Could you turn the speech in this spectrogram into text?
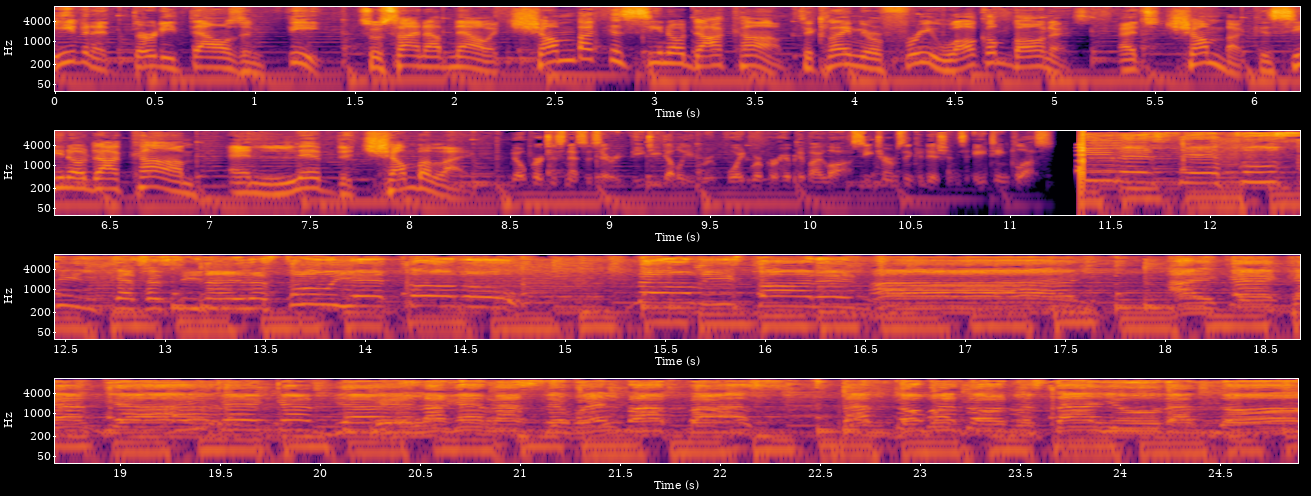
even at 30,000 feet. So sign up now at chumbacasino.com to claim your free welcome bonus. That's chumbacasino.com and live the Chumba life. No purchase necessary. VGW Group. Void were prohibited by law. See terms and conditions. 18 plus. este fusil que asesina y destruye todo. No disparen. Ay, hay que cambiar, hay que cambiar. Que la guerra se vuelva paz. Tanto muerto no está ayudando.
